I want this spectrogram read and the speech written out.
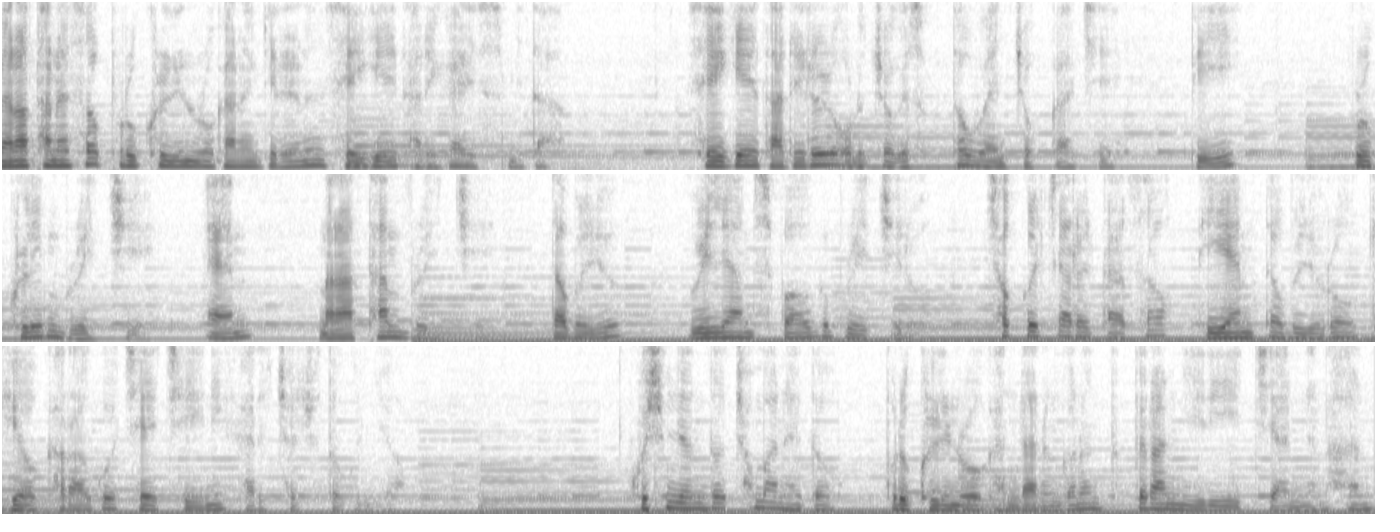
맨하탄에서 브루클린으로 가는 길에는 세 개의 다리가 있습니다. 세 개의 다리를 오른쪽에서부터 왼쪽까지 B. 브루클린 브리지 M. 맨하탄 브리지 W. 윌리엄스버그 브리지로 첫 글자를 따서 BMW로 기억하라고 제 지인이 가르쳐 주더군요. 90년도 초만 해도 브루클린으로 간다는 것은 특별한 일이 있지 않는 한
